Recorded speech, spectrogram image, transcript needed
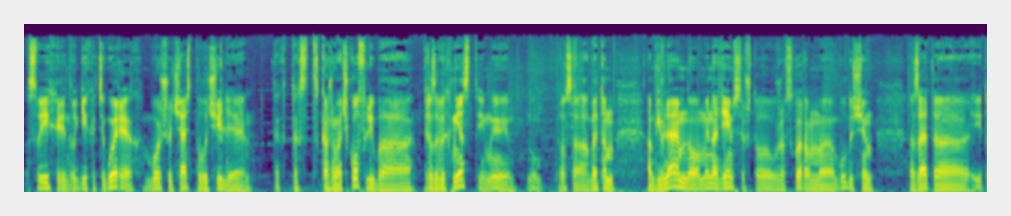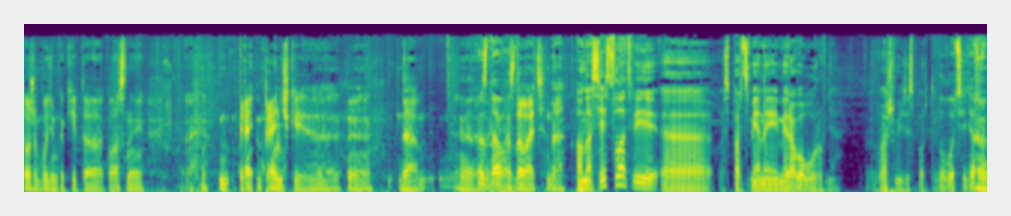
в своих или других категориях большую часть получили, так, так скажем, очков, либо призовых мест, и мы ну, просто об этом объявляем, но мы надеемся, что уже в скором э, будущем за это и тоже будем какие-то классные э, пря- прянички э, да, Раздавать. раздавать, да. А у нас есть в Латвии э, спортсмены мирового уровня в вашем виде спорта? Ну вот сидят. Э.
